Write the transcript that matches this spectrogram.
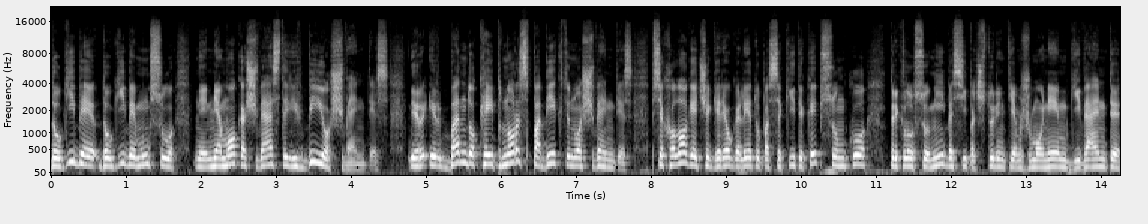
daugybė, daugybė mūsų nemoka švesti ir bijo šventės. Ir, ir bando kaip nors pabėgti nuo šventės. Psichologai čia geriau galėtų pasakyti, kaip sunku priklausomybės, ypač turintiems žmonėms gyventi,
